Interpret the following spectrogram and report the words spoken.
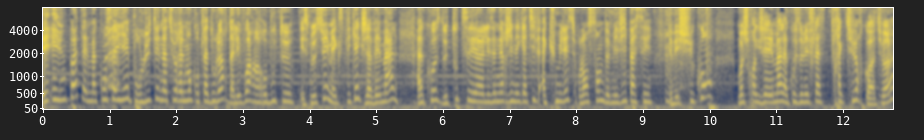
Et, une pote, elle m'a conseillé pour lutter naturellement contre la douleur d'aller voir un rebouteux. Et ce monsieur, il m'a expliqué que j'avais mal à cause de toutes ces, euh, les énergies négatives accumulées sur l'ensemble de mes vies passées. Et mais je suis con. Moi, je crois que j'avais mal à cause de mes fractures, quoi, tu vois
